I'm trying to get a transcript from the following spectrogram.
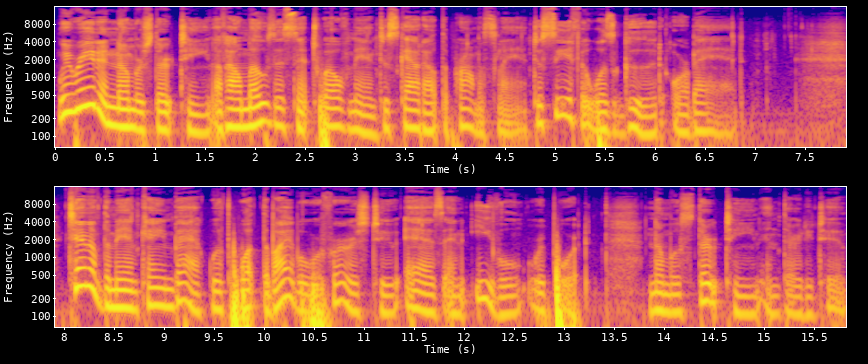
We read in Numbers 13 of how Moses sent 12 men to scout out the promised land to see if it was good or bad. Ten of the men came back with what the Bible refers to as an evil report. Numbers 13 and 32.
